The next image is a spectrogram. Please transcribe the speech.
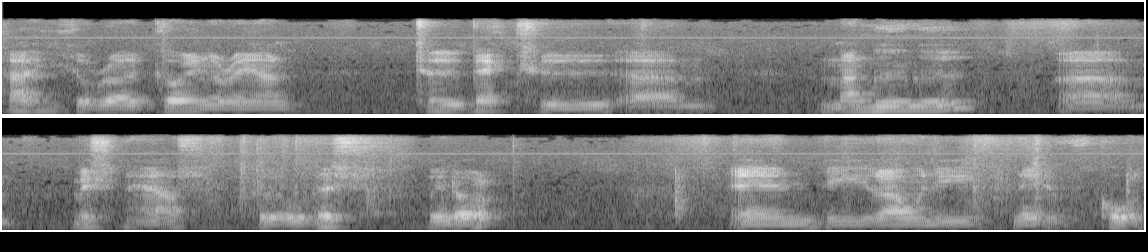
Kahika Road going around to back to um, Mangungu um, Mission House where all this went on and the Rawene Native Court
